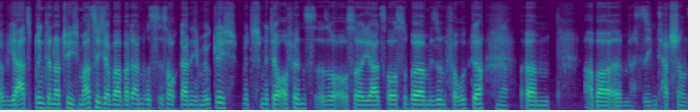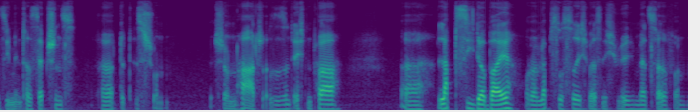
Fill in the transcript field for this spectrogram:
äh, äh, Yards bringt er natürlich massig, aber was anderes ist auch gar nicht möglich mit, mit der Offense. Also außer Yards rauszubeuern wie so ein Verrückter. Ja. Ähm, aber ähm, sieben Touchdowns, sieben Interceptions, äh, das ist schon, schon hart. Also sind echt ein paar äh, Lapsi dabei oder Lapsus, ich weiß nicht, wie die Mehrzahl von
